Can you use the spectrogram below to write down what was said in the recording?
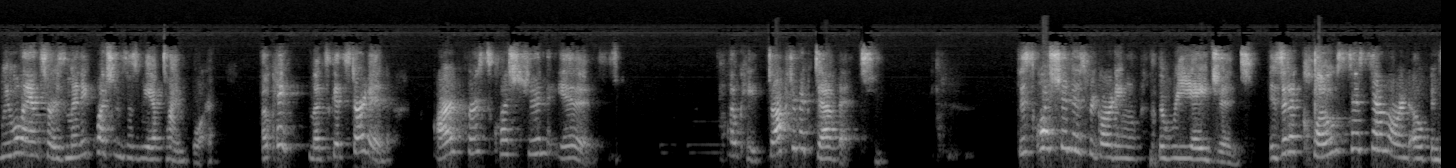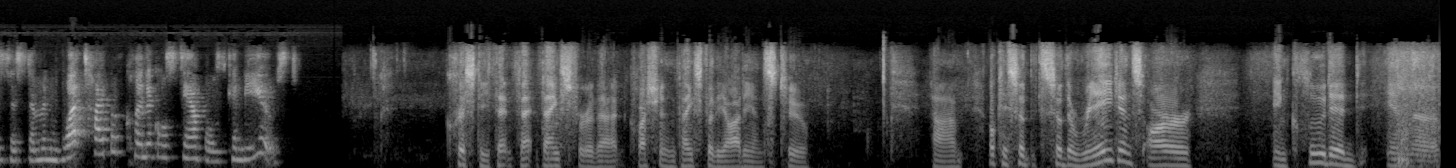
We will answer as many questions as we have time for. Okay, let's get started. Our first question is, okay, Dr. McDevitt, this question is regarding the reagent. Is it a closed system or an open system, and what type of clinical samples can be used? Christy, th th thanks for that question. Thanks for the audience too. Um, okay, so so the reagents are included in the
